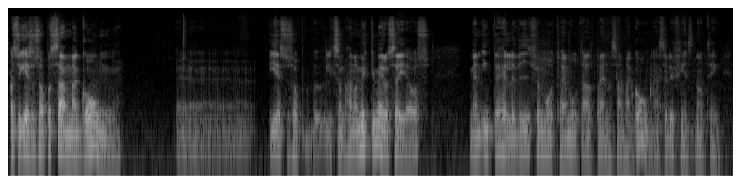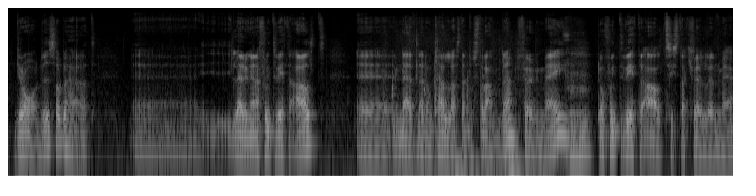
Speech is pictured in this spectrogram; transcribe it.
alltså Jesus har på samma gång eh, Jesus har, liksom, han har mycket mer att säga oss. Men inte heller vi förmår ta emot allt på en och samma gång. Alltså det finns någonting gradvis av det här att eh, lärjungarna får inte veta allt. Eh, när, när de kallas där på stranden, följ mig. De får inte veta allt sista kvällen med,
